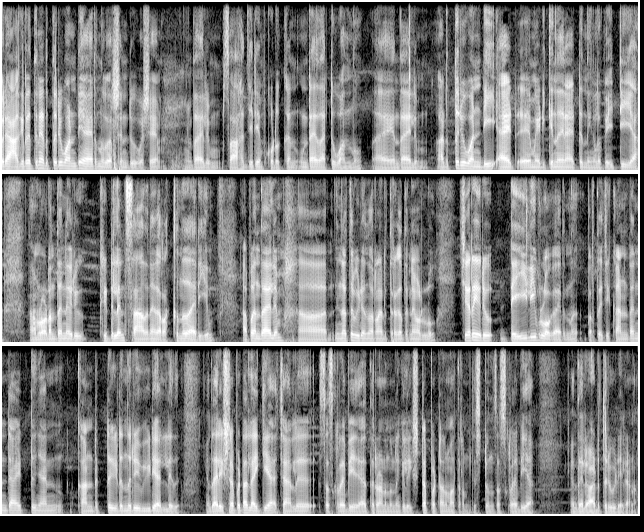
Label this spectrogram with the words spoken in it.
ഒരു ആഗ്രഹത്തിന് എടുത്തൊരു വണ്ടി ആയിരുന്നു വെർഷൻ ടു പക്ഷേ എന്തായാലും സാഹചര്യം കൊടുക്കാൻ ഉണ്ടായതായിട്ട് വന്നു. എന്തായാലും അടുത്തൊരു വണ്ടി ആയിട്ട് മേടിക്കുന്നതിനായിട്ട് നിങ്ങൾ വെയിറ്റ് ചെയ്യുക. നമ്മളുടൻ തന്നെ ഒരു കിഡിലൻ സാധനം ഇറക്കുന്നതായിരിക്കും. അപ്പോൾ എന്തായാലും ഇന്നത്തെ വീഡിയോ എന്ന് പറഞ്ഞാൽ ഇത്രയൊക്കെ തന്നെ ഉള്ളൂ. ചെറിയൊരു ഡെയിലി വ്ളോഗായിരുന്നു. പ്രത്യേകിച്ച് കണ്ടന്റായിട്ട് ഞാൻ കണ്ടിട്ട് ഇടുന്നൊരു വീഡിയോ അല്ല ഇത്. എന്തായാലും ഇഷ്ടപ്പെട്ടാൽ ലൈക്ക് ചെയ്യുക ചാനൽ സബ്സ്ക്രൈബ് ചെയ്യാത്തവരാണെന്നുണ്ടെങ്കിൽ ഇഷ്ടപ്പെട്ടാൽ മാത്രം ജസ്റ്റ് ഒന്ന് സബ്സ്ക്രൈബ് ചെയ്യുക. എന്തായാലും അടുത്തൊരു വീഡിയോയിലാണ്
